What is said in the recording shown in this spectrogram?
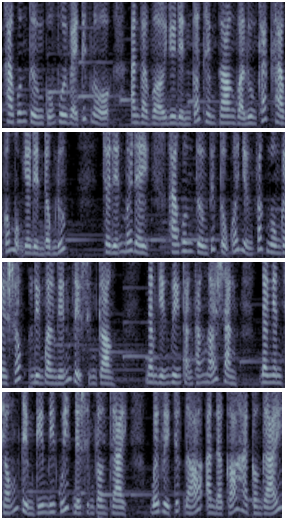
Hạ Quân Tường cũng vui vẻ tiết lộ anh và vợ dự định có thêm con và luôn khát khao có một gia đình đông đúc. Cho đến mới đây, Hạ Quân Tường tiếp tục có những phát ngôn gây sốc liên quan đến việc sinh con. Nam diễn viên thẳng thắn nói rằng đang nhanh chóng tìm kiếm bí quyết để sinh con trai, bởi vì trước đó anh đã có hai con gái.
